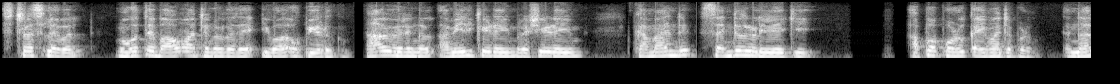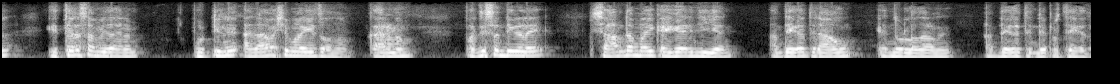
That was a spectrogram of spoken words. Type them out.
സ്ട്രെസ് ലെവൽ മുഖത്തെ ഭാവമാറ്റങ്ങൾ വരെ ഇവ ഒപ്പിയെടുക്കും. ആ വിവരങ്ങൾ അമേരിക്കയുടെയും റഷ്യയുടെയും കമാൻഡ് സെന്ററുകളിലേക്ക് അപ്പോൾ കൈമാറ്റപ്പെടും. എന്നാൽ ഇത്തരം സംവിധാനം പുട്ടിന് അനാവശ്യമായി തോന്നാം. കാരണം പ്രതിസന്ധികളെ ശാന്തമായി കൈകാര്യം ചെയ്യാൻ അദ്ദേഹത്തിനാവും എന്നുള്ളതാണ് അദ്ദേഹത്തിന്റെ പ്രത്യേകത.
